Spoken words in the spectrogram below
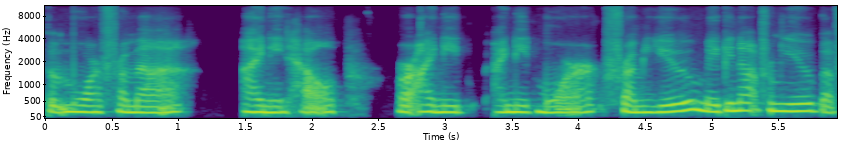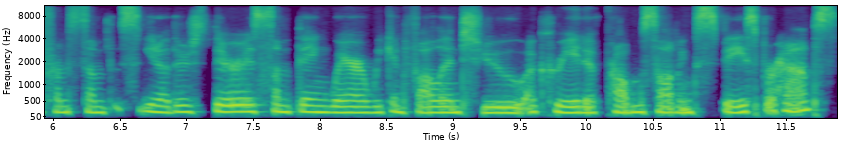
but more from a i need help or i need i need more from you. Maybe not from you but from some you know there's there is something where we can fall into a creative problem solving space perhaps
